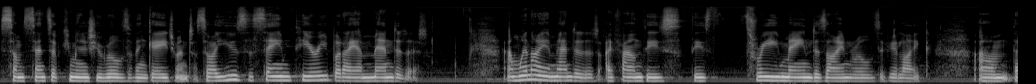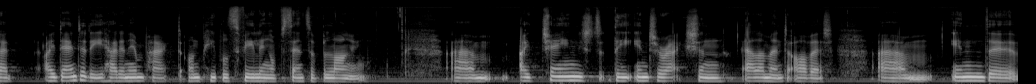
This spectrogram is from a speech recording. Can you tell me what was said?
some sense of community rules of engagement, so I use the same theory, but I amended it. And when I amended it, I found these, these three main design rules, if you like, um, that identity had an impact on people's feeling of sense of belonging. Um, I changed the interaction element of it. Um, in the,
